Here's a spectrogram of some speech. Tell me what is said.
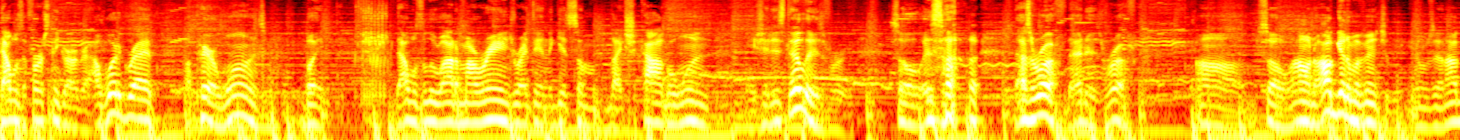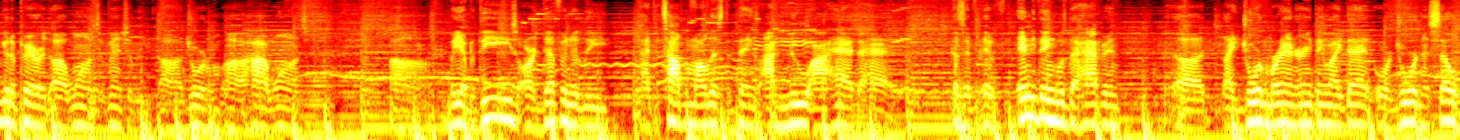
that was the first sneaker I grabbed. I would have grabbed a pair of ones, but that was a little out of my range right then to get some like Chicago ones. And shit, it still is for So it's uh, that's rough. That is rough. Um, so I don't know. I'll get them eventually. You know what I'm saying? I'll get a pair of uh, ones eventually. Uh, Jordan uh, high ones. Uh, but yeah, but these are definitely at the top of my list of things I knew I had to have. Because if, if anything was to happen, uh, like Jordan brand or anything like that, or Jordan itself,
